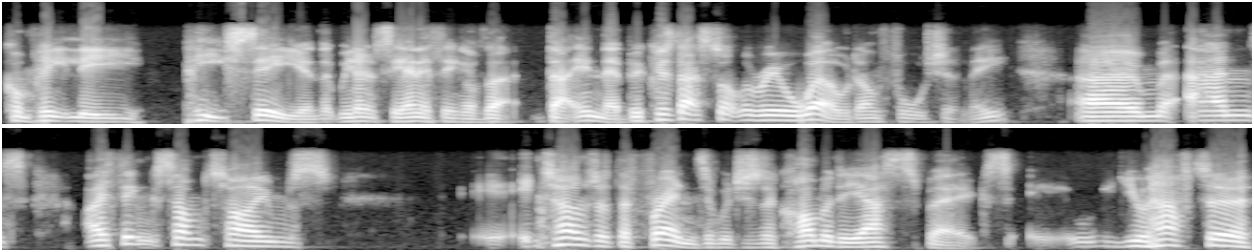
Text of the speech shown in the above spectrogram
completely PC and that we don't see anything of that that in there because that's not the real world, unfortunately. Um, and I think sometimes. In terms of the Friends, which is a comedy aspect, you have to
